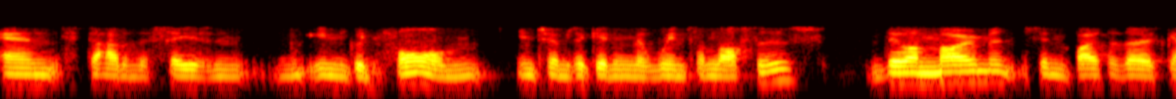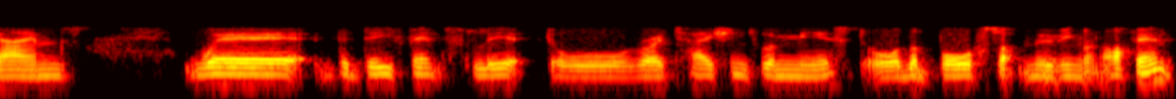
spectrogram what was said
and started the season in good form in terms of getting the wins and losses, there were moments in both of those games where the defense slipped or rotations were missed or the ball stopped moving on offense.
